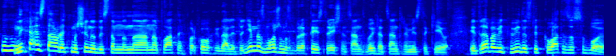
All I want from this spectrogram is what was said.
Нехай ставлять машину десь там на, на, на платних парковках і далі. Тоді ми зможемо зберегти історичний центр, вигляд центру міста Києва. І треба відповідно слідкувати за собою.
